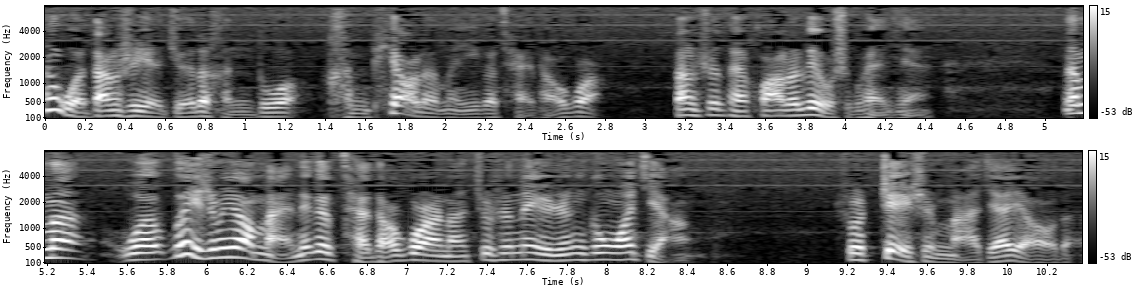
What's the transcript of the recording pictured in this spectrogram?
那我当时也觉得很多，很漂亮的一个彩陶罐，当时才花了六十块钱。那么我为什么要买那个彩陶罐呢？就是那个人跟我讲，说这是马家窑的。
